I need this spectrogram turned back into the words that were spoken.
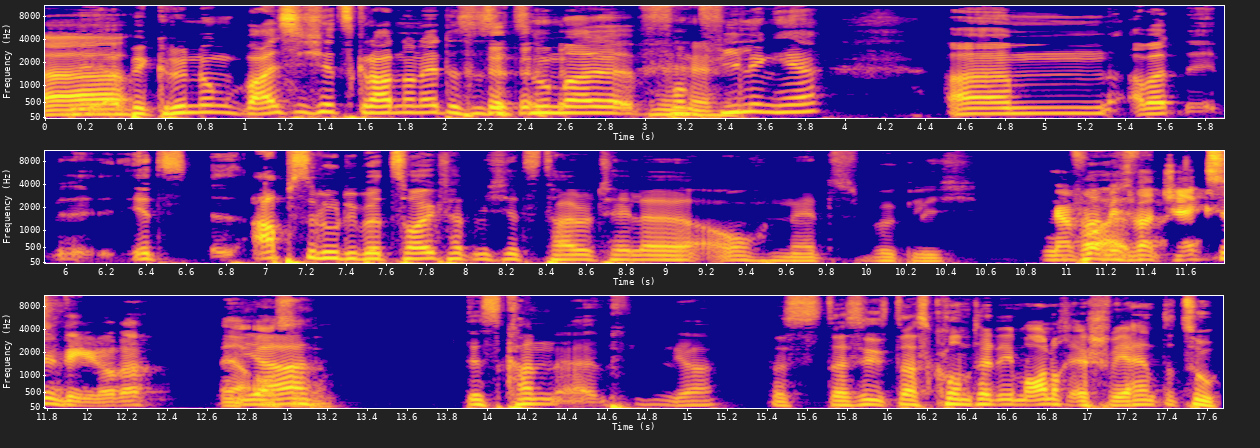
Äh, Äh, Begründung weiß ich jetzt gerade noch nicht. Das ist jetzt nur mal vom Feeling her. Ähm, aber jetzt absolut überzeugt hat mich jetzt Tyro Taylor auch nicht wirklich. Na, vor allem, es war Jacksonville, oder? Ja, ja. Das kann, äh, ja. Das, das, ist, das kommt halt eben auch noch erschwerend dazu.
